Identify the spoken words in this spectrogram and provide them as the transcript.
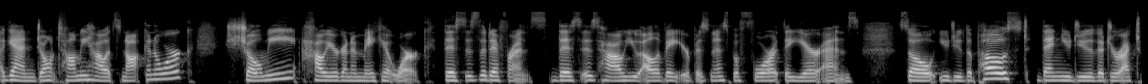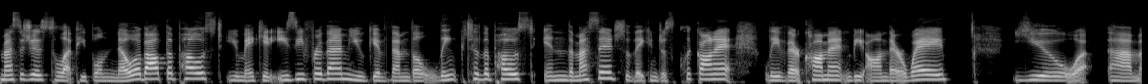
again, don't tell me how it's not going to work. Show me how you're going to make it work. This is the difference. This is how you elevate your business before the year ends. So you do the post, then you do the direct messages to let people know about the post. You make it easy for them. You give them the link to the post in the message so they can just click on it, leave their comment, and be on their way. You um,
